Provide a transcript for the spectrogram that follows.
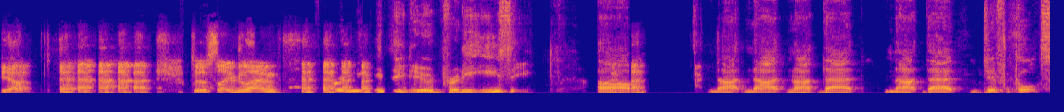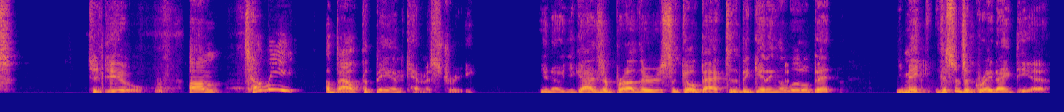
Yep, just like Glenn. Pretty easy, dude. Pretty easy. Um, not not not that not that difficult to do. Um, tell me about the band chemistry. You know, you guys are brothers. So go back to the beginning a little bit. You make this was a great idea.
